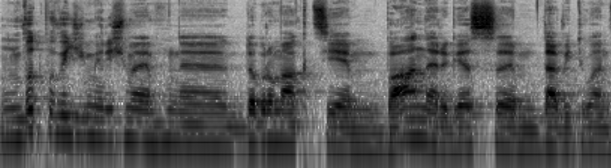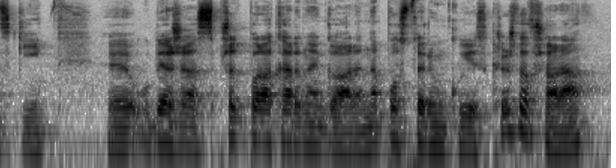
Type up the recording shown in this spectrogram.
W odpowiedzi mieliśmy e, dobrą akcję Banerges, e, Dawid Łęcki uderza z przedpola karnego, ale na posterunku jest Krzysztof Szala.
